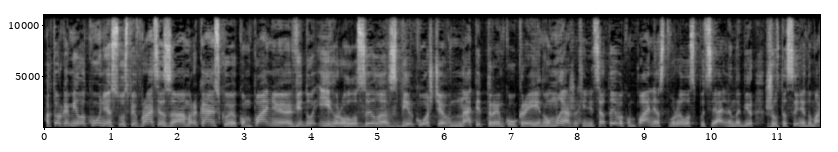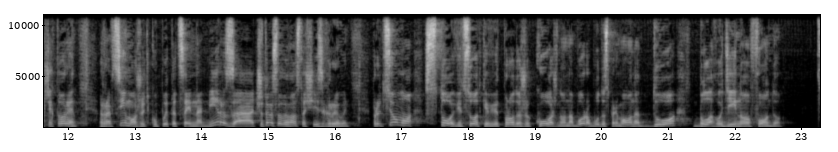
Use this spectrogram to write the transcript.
Акторка Міла Куніс у співпраці з американською компанією відеоігор оголосила збір коштів на підтримку України. У межах ініціативи компанія створила спеціальний набір жовтосиніх домашніх тварин. Гравці можуть купити цей набір за 496 гривень. При цьому 100% від продажу кожного набору буде спрямовано до благодійного фонду.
